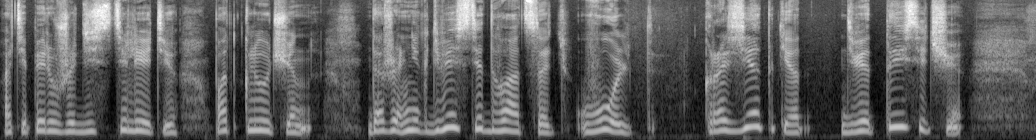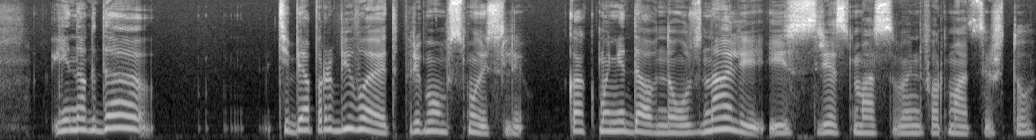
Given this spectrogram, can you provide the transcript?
а теперь уже десятилетий, подключен даже не к 220 вольт к розетке, а 2000, иногда тебя пробивает в прямом смысле. Как мы недавно узнали из средств массовой информации, что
